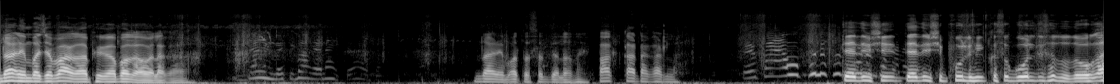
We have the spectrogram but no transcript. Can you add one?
डाळिंबाच्या बागा फिगा बघाव्या लागा? डाळिंब आता सध्याला नाही. पाक काटा काढला. त्या दिवशी त्या दिवशी फुल ही कसं गोल दिसत होतं बघा.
